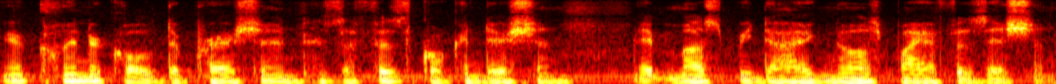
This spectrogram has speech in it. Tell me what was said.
You know, clinical depression is a physical condition. It must be diagnosed by a physician.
